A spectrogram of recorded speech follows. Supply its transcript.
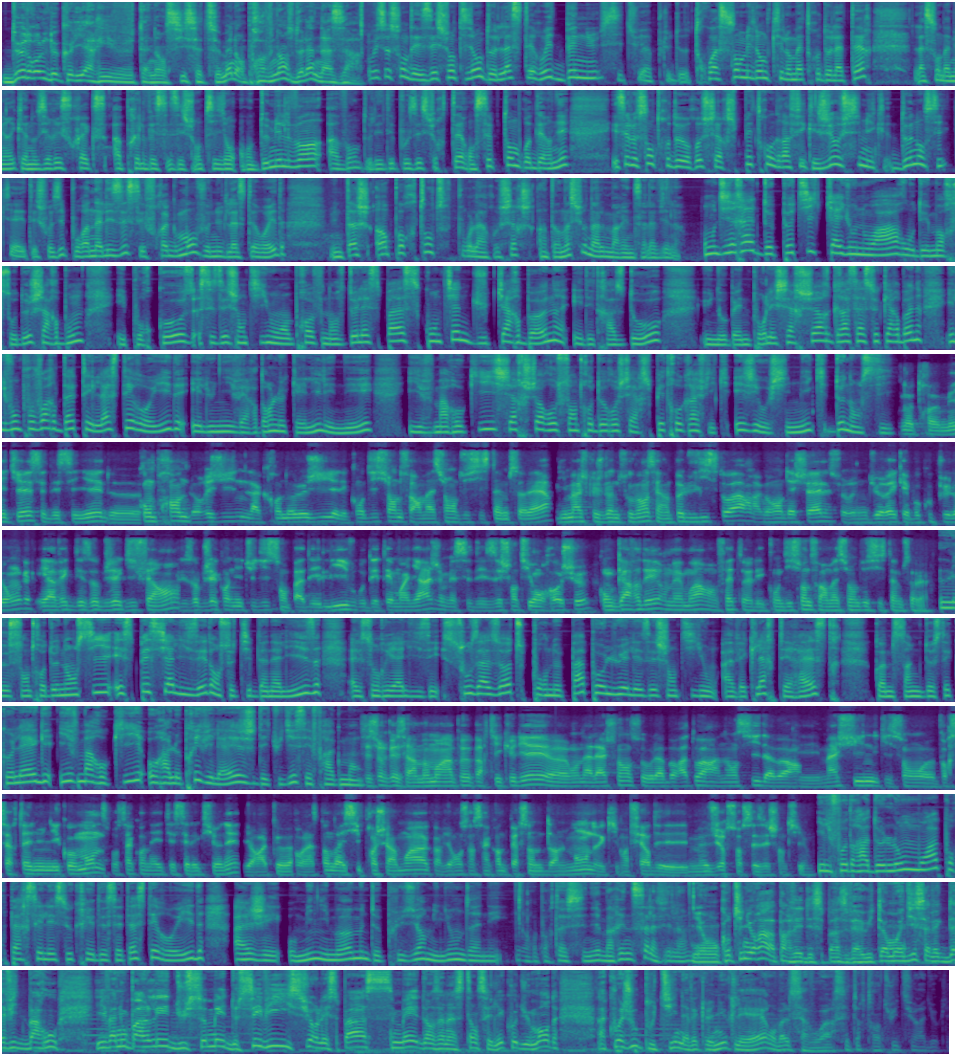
Deux drôles de colis arrivent à Nancy cette semaine en provenance de la NASA. Oui, ce sont des échantillons de l'astéroïde Bennu, situé à plus de 300 millions de kilomètres de la Terre. La sonde américaine Osiris Rex a prélevé ces échantillons en 2020 avant de les déposer sur Terre en septembre dernier. Et c'est le centre de recherche pétrographique et géochimique de Nancy qui a été choisi pour analyser ces fragments venus de l'astéroïde. Une tâche importante pour la recherche internationale, Marine Salaville. On dirait de petits cailloux noirs ou des morceaux de charbon, et pour cause, ces échantillons en provenance de l'espace contiennent du carbone et des traces d'eau. Une aubaine pour les chercheurs, grâce à ce carbone, ils vont pouvoir dater l'astéroïde et l'univers dans lequel il est né. Yves Marocchi, chercheur au Centre de recherche pétrographique et géochimique de Nancy. Notre métier, c'est d'essayer de comprendre l'origine, la chronologie et les conditions de formation du système solaire. L'image que je donne souvent, c'est un peu de l'histoire à grande échelle sur une durée qui est beaucoup plus longue et avec des objets différents. Les objets qu'on étudie ne sont pas des livres ou des témoignages, mais c'est des échantillons rocheux qu'on gardé en mémoire en fait les conditions de formation du système solaire. Le centre de Nancy est spécialisé dans ce type d'analyse. Elles sont réalisées sous azote pour ne pas polluer les échantillons avec l'air terrestre. Comme cinq de ses collègues, Yves Marocchi aura le privilège d'étudier ces fragments. C'est sûr que c'est un moment un peu particulier. Euh, on a la chance au laboratoire à Nancy d'avoir des machines qui sont euh, pour certains certaines unique au monde. C'est pour ça qu'on a été sélectionné. Il y aura que pour l'instant dans les six prochains mois qu'environ 150 personnes dans le monde qui vont faire des mesures sur ces échantillons. Il faudra de longs mois pour percer les secrets de cet astéroïde, âgé au minimum de plusieurs millions d'années. Un reportage signé Marine Salaville. Et on continuera à parler d'espace vers 8h10 avec David Barou. Il va nous parler du sommet de Séville sur l'espace, mais dans un instant, c'est l'écho du monde. À quoi joue Poutine avec le nucléaire? On va le savoir. 7h38 sur Radio Classique.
